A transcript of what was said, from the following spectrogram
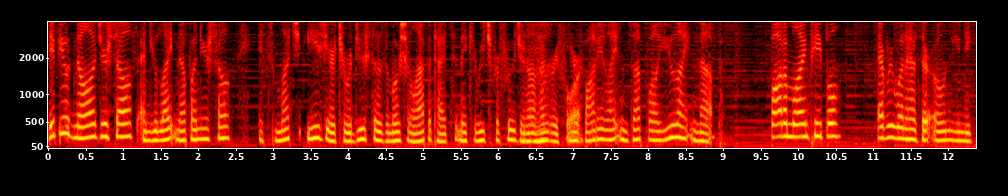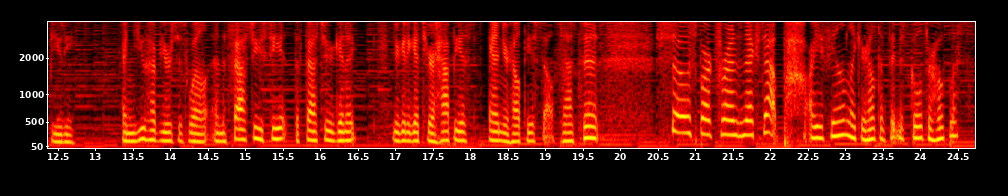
If you acknowledge yourself and you lighten up on yourself, it's much easier to reduce those emotional appetites that make you reach for food you're not yeah, hungry for. Your body lightens up while you lighten up. Bottom line, people, everyone has their own unique beauty. And you have yours as well. And the faster you see it, the faster you're gonna you're gonna get to your happiest and your healthiest self. That's it. So, Spark Friends, next up, are you feeling like your health and fitness goals are hopeless?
